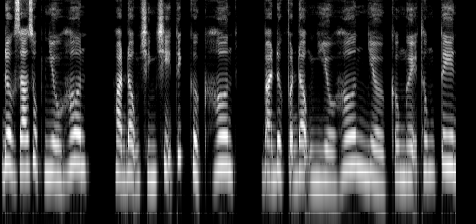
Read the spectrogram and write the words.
Được giáo dục nhiều hơn, hoạt động chính trị tích cực hơn và được vận động nhiều hơn nhờ công nghệ thông tin,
